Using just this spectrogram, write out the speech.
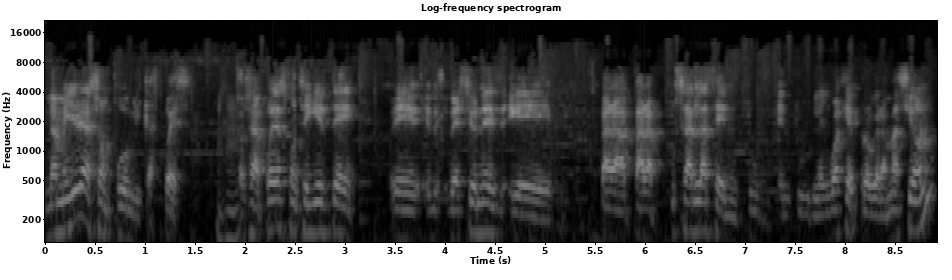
la mayoría son públicas, pues. O sea, puedes conseguirte versiones para, para usarlas en tu, en tu lenguaje de programación.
